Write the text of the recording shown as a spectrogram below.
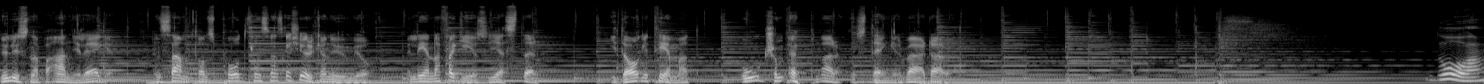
Du lyssnar på Angeläget, en samtalspodd från Svenska kyrkan i Umeå med Lena Fageus och gäster. Idag är temat Ord som öppnar och stänger världar. Då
